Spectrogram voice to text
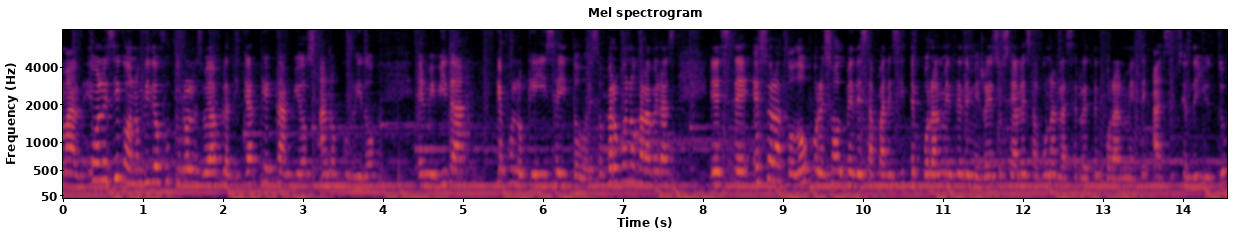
mal. Como les digo, en un video futuro les voy a platicar qué cambios han ocurrido en mi vida, qué fue lo que hice y todo eso. Pero bueno, calaveras, este, eso era todo, por eso me desaparecí temporalmente de mis redes sociales, algunas las cerré temporalmente, a excepción de YouTube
